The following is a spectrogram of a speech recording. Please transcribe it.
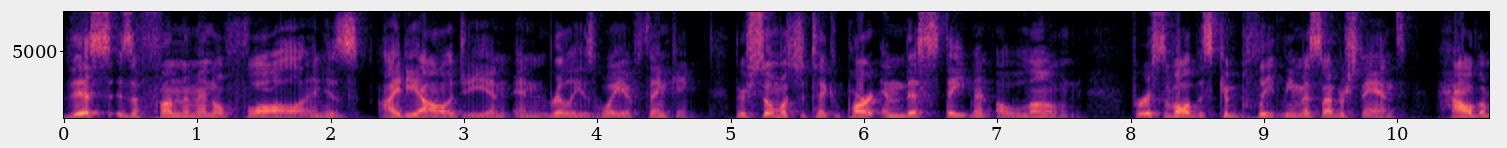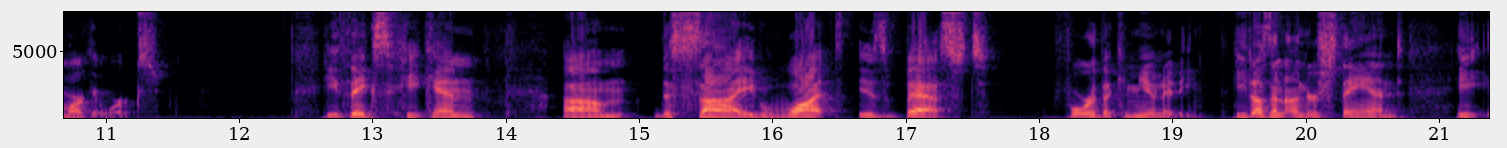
This is a fundamental flaw in his ideology and, and really his way of thinking. There's so much to take apart in this statement alone. First of all, this completely misunderstands how the market works. He thinks he can um, decide what is best for the community. He doesn't understand. He,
